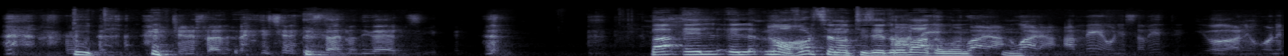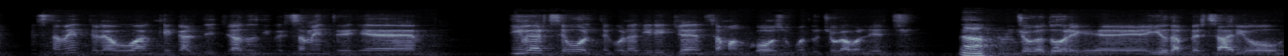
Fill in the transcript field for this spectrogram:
Tutti. ce, ne stanno, ce ne stanno diversi. Ma il, il, no, no, forse non ti sei trovato me, con... Guarda, mm. guarda, a me onestamente, io onestamente l'avevo anche caldeggiato diversamente eh, diverse volte con la dirigenza Mancoso quando giocavo a Lecce. Ah. Un giocatore che io da avversario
